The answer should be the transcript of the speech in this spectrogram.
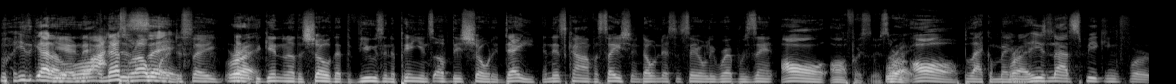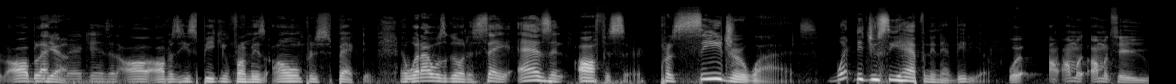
but he's got a yeah, lot. and that's to what I wanted to say at the beginning of the show that the views and opinions of this show today and this conversation don't necessarily represent all officers or Right. all black Americans. Right, he's not speaking for all black Yeah. Americans and all officers. He's speaking from his own perspective. And what I was going to say, as an officer, procedure wise, what did you see happen in that video? Well, I, I'm gonna I'm gonna tell you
